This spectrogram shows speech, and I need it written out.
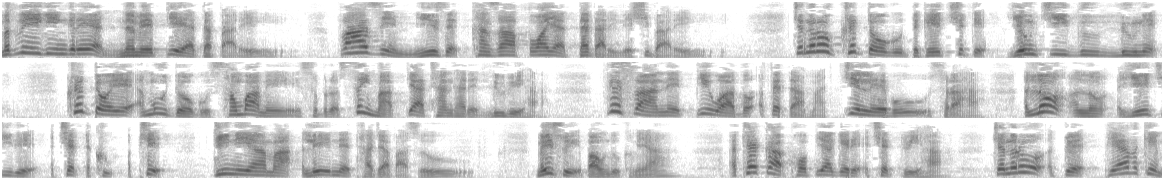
မသေးခင်ကတည်းကနာမည်ပြည့်ရတတ်ပါလေသားစဉ်မြေးဆက်ခံစားသွားရတတ်တာတွေလည်းရှိပါလေကျွန်တော်ခရစ်တော်ကိုတကယ်ချစ်တဲ့ယုံကြည်သူလူနဲ့ ခရစ်တော်ရဲ့အမှုတော်ကိုဆောင်ပါမယ်ဆိုပြီးတော့စိတ်မှာပြဋ္ဌာန်းထားတဲ့လူတွေဟာသစ္စာနဲ့ပြည့်ဝသောအသက်တာမှာကျင့်လည်ဖို့ဆိုတာဟာအလွန်အလွန်အရေးကြီးတဲ့အချက်တစ်ခုအဖြစ်ဒီနေရာမှာအလေးအနက်ထားကြပါစို့မိ쇠အပေါင်းတို့ခမညာအထက်ကဖော်ပြခဲ့တဲ့အချက်တွေဟာကျွန်တော်အတွက်ဘုရားသခင်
